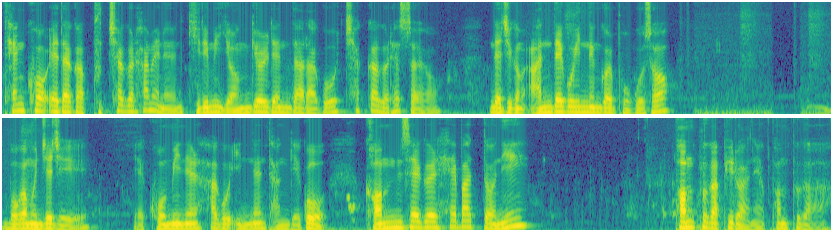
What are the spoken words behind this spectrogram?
탱커에다가 부착을 하면은 기름이 연결된다라고 착각을 했어요. 근데 지금 안 되고 있는 걸 보고서 뭐가 문제지 예, 고민을 하고 있는 단계고 검색을 해봤더니 펌프가 필요하네요. 펌프가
